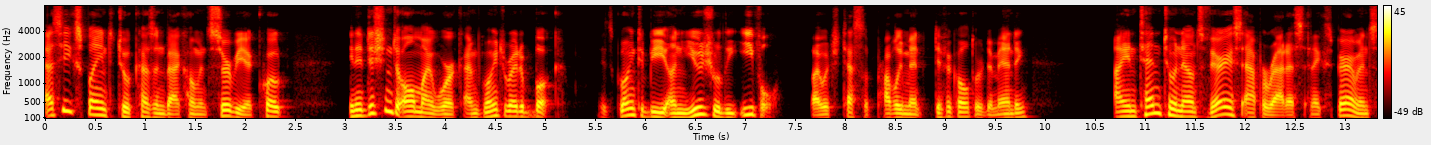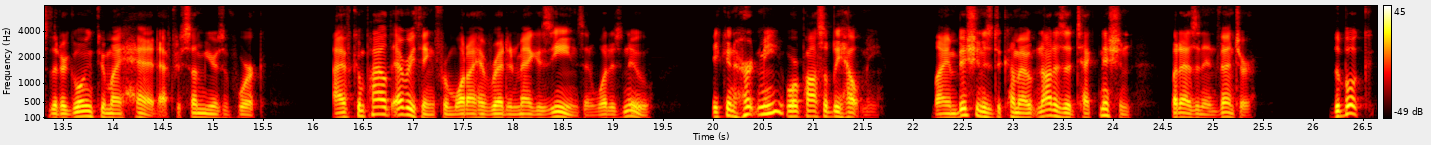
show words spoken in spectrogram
As he explained to a cousin back home in Serbia, quote, In addition to all my work, I'm going to write a book. It's going to be unusually evil, by which Tesla probably meant difficult or demanding. I intend to announce various apparatus and experiments that are going through my head after some years of work. I have compiled everything from what I have read in magazines and what is new. It can hurt me or possibly help me. My ambition is to come out not as a technician, but as an inventor. The book,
